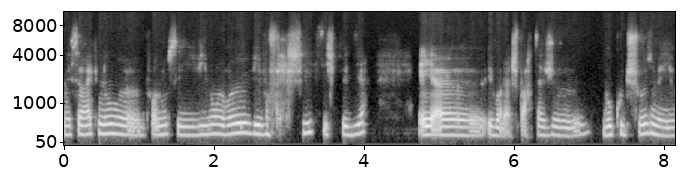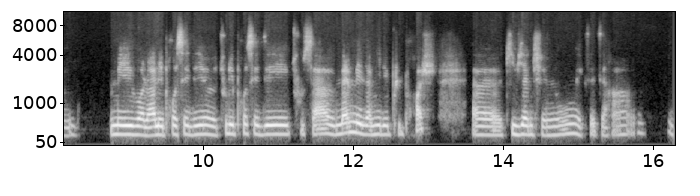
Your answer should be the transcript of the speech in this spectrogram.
Mais c'est vrai que nous, pour nous, c'est vivons heureux, vivons cachés, si je peux dire. Euh, et, voilà, je partage euh, beaucoup de choses, mais, euh, mais voilà, les procédés, tous les procédés, tout ça, même mes amis les plus proches qui viennent chez nous, etc., ils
